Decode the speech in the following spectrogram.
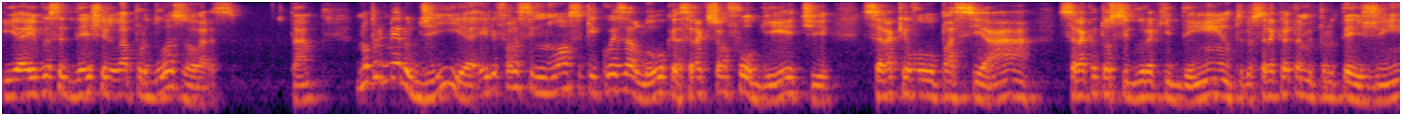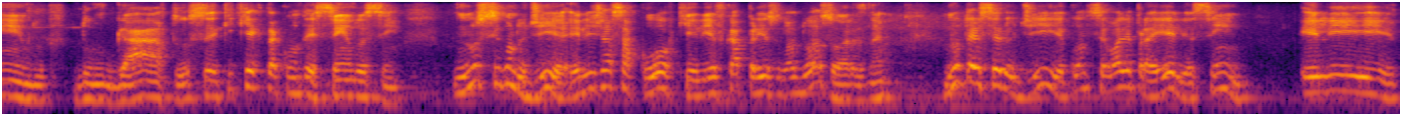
e aí você deixa ele lá por duas horas, tá? No primeiro dia, ele fala assim: nossa, que coisa louca, será que isso é um foguete? Será que eu vou passear? Será que eu estou seguro aqui dentro? Será que ele está me protegendo de um gato? O que, que é que está acontecendo assim? No segundo dia, ele já sacou que ele ia ficar preso lá duas horas, né? No terceiro dia, quando você olha para ele assim, ele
